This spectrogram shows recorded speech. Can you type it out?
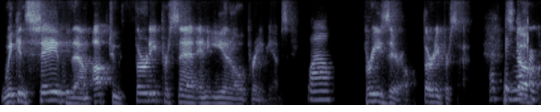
we can save them up to 30% in E&O premiums. Wow. Three zero, 30%. That's big so number.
